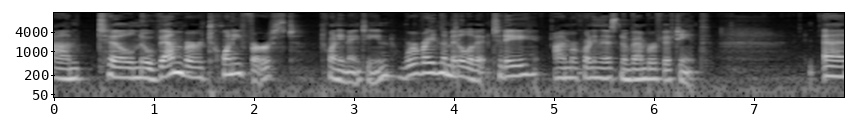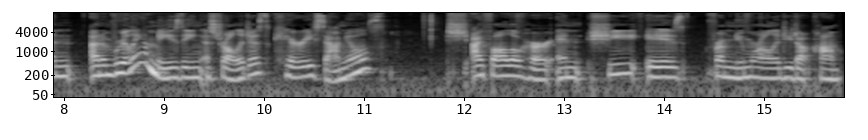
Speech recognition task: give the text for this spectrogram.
um, till november 21st 2019 we're right in the middle of it. Today i'm recording this november 15th and a really amazing astrologist Kari Samuels she, i follow her and she is from numerology.com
